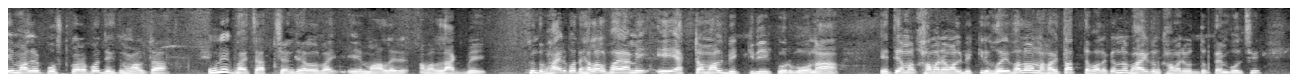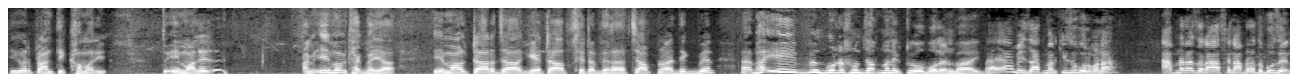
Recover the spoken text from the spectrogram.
এই মালের পোস্ট করার পর যেহেতু মালটা অনেক ভাই চাচ্ছেন যে, হেলাল ভাই, এই মালের আমার লাগবে কিন্তু ভাইয়ের কথা, হেলাল ভাই, আমি এই একটা মাল বিক্রি করব না। এতে আমার খামারে মাল বিক্রি হয়ে ভালো, না হয় তাতে ভালো? কেন ভাই একজন খামারি উদ্যোক্তা, আমি বলছি, একেবারে প্রান্তিক খামারি। তো এই মালের, আমি এইভাবে থাক ভাইয়া এই মালটার যা গেট আপ সেট আপ দেখা যাচ্ছে আপনারা দেখবেন। ভাই এই গোটা শুন জাত মানে একটু বলেন ভাই। ভাই আমি জাতমান কিছু বলব না। আপনারা যারা আছেন আপনারা তো বুঝেন।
